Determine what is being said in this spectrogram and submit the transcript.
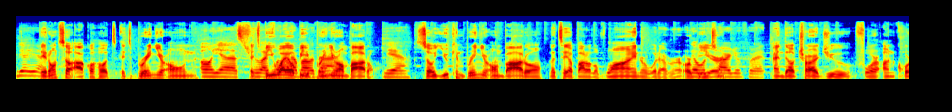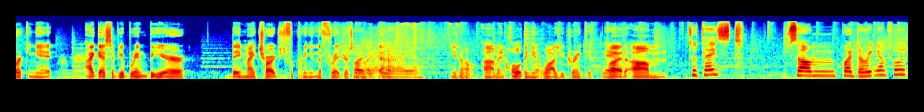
Yeah, yeah. They don't sell alcohol. It's, it's bring your own. Oh yeah, that's true. it's BYOB. Bring your own bottle. Yeah. So you can bring your own bottle. Let's say a bottle of wine or whatever, or they beer will charge you for it. and they'll charge you for uncorking it. Mm-hmm. I guess if you bring beer, they might charge you for putting it in the fridge or For something like the- that. Yeah, yeah. You know, um, and holding it while you drink it. Yeah. But um, To taste some Puerto Rican food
